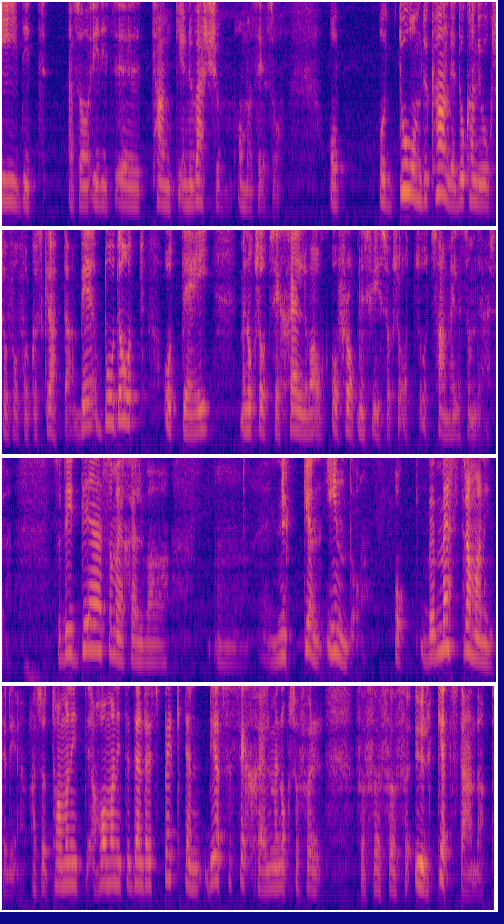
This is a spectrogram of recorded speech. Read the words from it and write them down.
i ditt, alltså, i ditt eh, tankeuniversum, om man säger så. Och, och då, om du kan det, då kan du också få folk att skratta. Be, både åt, åt dig, men också åt sig själva och, och förhoppningsvis också åt, åt samhället som det är. Så. Så det är det som är själva mm, nyckeln in då. Och bemästrar man inte det, alltså tar man inte, har man inte den respekten, dels för sig själv men också för, för, för, för, för yrket stand-up.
